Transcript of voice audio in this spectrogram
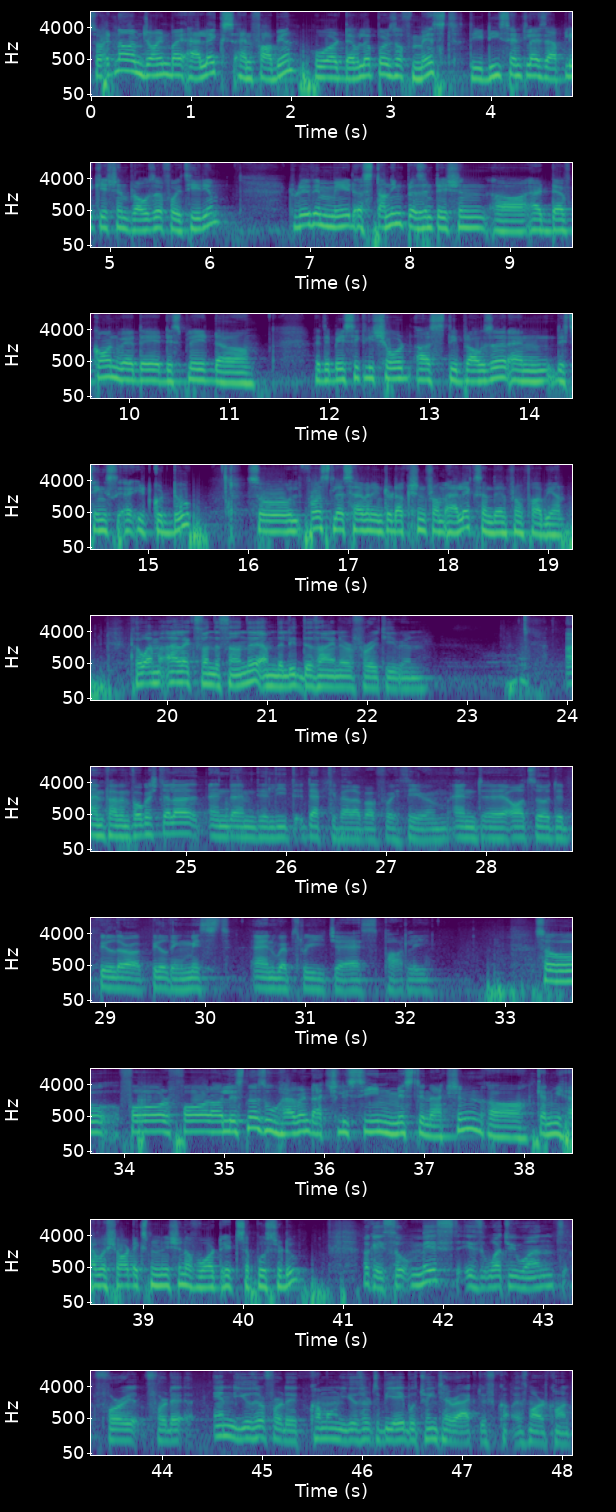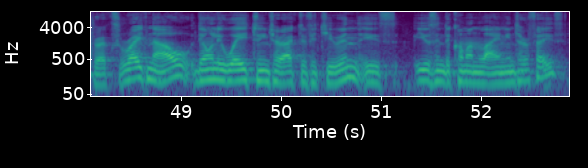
So right now I'm joined by Alex and Fabian, who are developers of Mist, the decentralized application browser for Ethereum. Today they made a stunning presentation uh, at DevCon where they displayed, uh, where they basically showed us the browser and the things it could do. So first let's have an introduction from Alex and then from Fabian. So I'm Alex van der Sande, I'm the lead designer for Ethereum. I'm Fabian Vogelsteller and I'm the lead dev developer for Ethereum and uh, also the builder of building Mist and Web3.js partly. So for, for our listeners who haven't actually seen Mist in action, uh, can we have a short explanation of what it's supposed to do? Okay, so Mist is what we want for, for the end user, for the common user to be able to interact with co smart contracts. Right now, the only way to interact with Ethereum is using the command line interface.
